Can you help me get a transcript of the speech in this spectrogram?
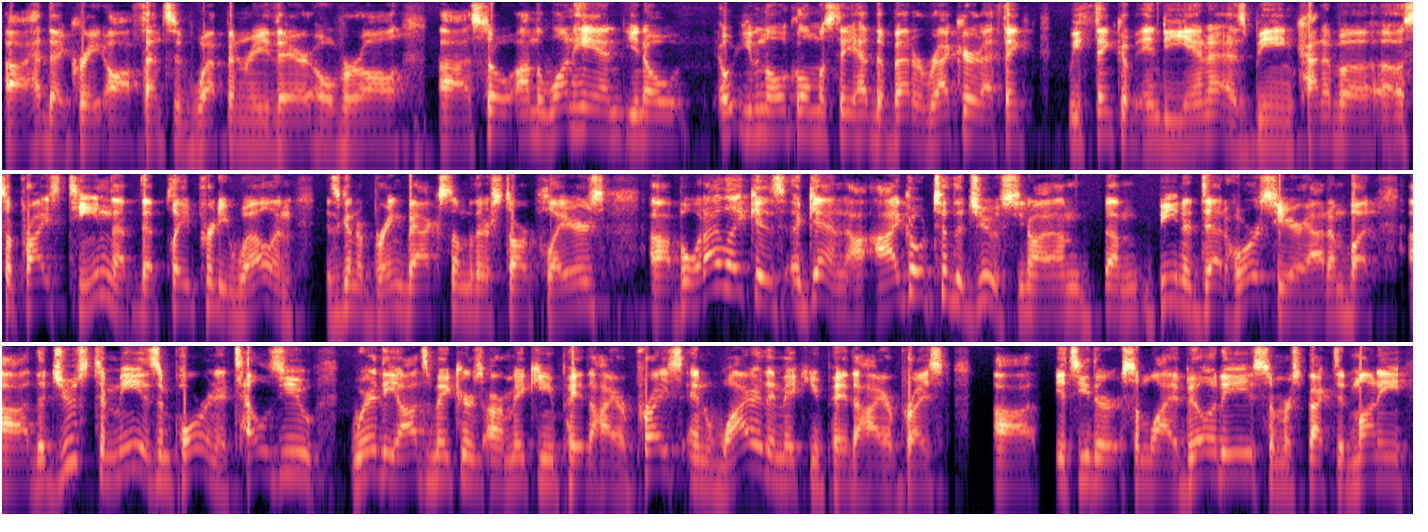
uh, had that great offensive weaponry there overall. Uh, so on the one hand, you know, even though Oklahoma State had the better record, I think we think of Indiana as being kind of a, a surprise team that, that played pretty well and is going to bring back some of their star players. Uh, but what I like is, again, I, I, go to the juice. You know, I'm, I'm beating a dead horse here, Adam, but uh, the juice to me is important. It tells you where the odds makers are making you pay the higher price and why are they making you pay the higher price. Uh, it's either some liability, some respected money,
